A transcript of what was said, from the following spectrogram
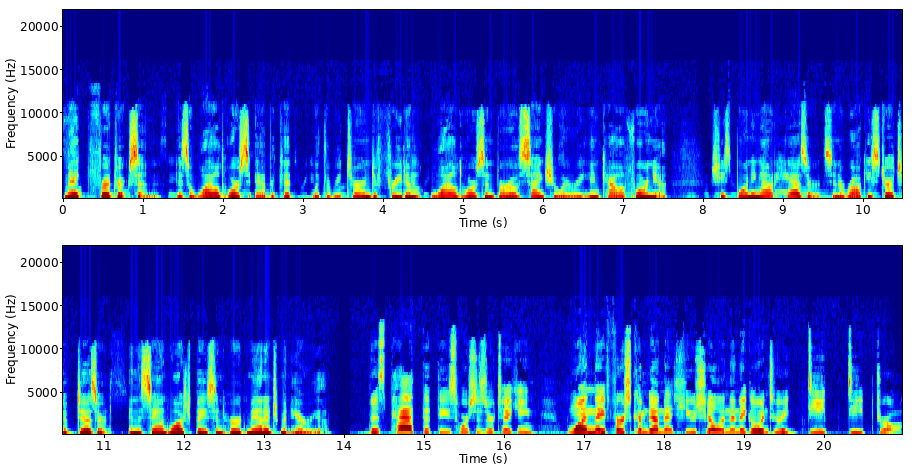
Meg Fredrickson is a wild horse advocate with the Return to Freedom Wild Horse and Burro Sanctuary in California. She's pointing out hazards in a rocky stretch of desert in the Sandwash Basin herd management area. This path that these horses are taking, one, they first come down that huge hill and then they go into a deep, deep draw.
